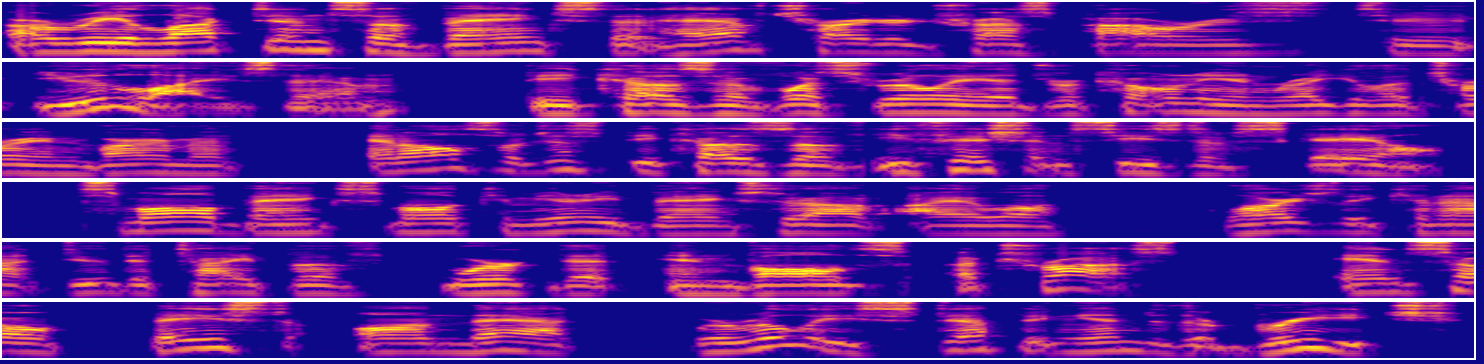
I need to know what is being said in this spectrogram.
a reluctance of banks that have chartered trust powers to utilize them because of what's really a draconian regulatory environment, and also just because of efficiencies of scale. Small banks, small community banks throughout Iowa largely cannot do the type of work that involves a trust. And so, based on that, we're really stepping into the breach.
